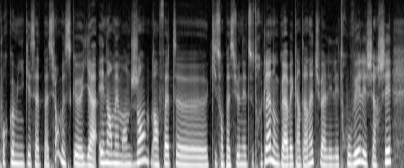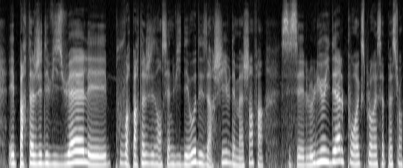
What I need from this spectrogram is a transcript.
pour communiquer cette passion parce qu'il y a énormément de gens en fait euh, qui sont passionnés de ce truc-là. Donc avec Internet, tu vas aller les trouver, les chercher et partager des visuels et pouvoir partager des anciennes vidéos, des archives, des machins. Enfin, c'est- le lieu idéal pour explorer cette passion.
